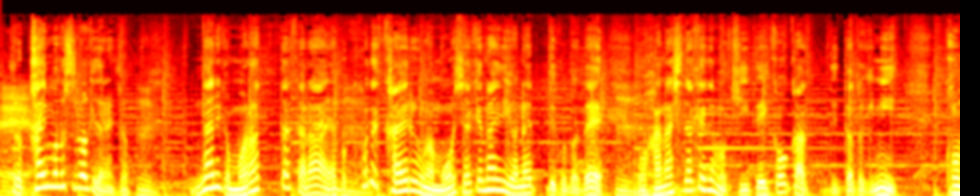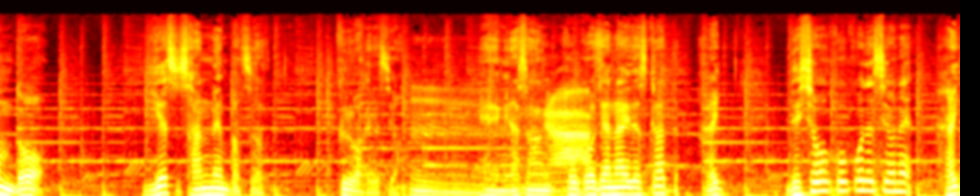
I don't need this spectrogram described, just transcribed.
えーそれを買い物するわけじゃないんですよ。うん何かもらったからやっぱここで買えるのは申し訳ないよねっていうことで、うん。お話だけでも聞いていこうかって言った時に今度イエス3連発が来るわけですよ。うん。えー皆さん高校じゃないですかって。はい。でしょう高校ですよね。はい。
